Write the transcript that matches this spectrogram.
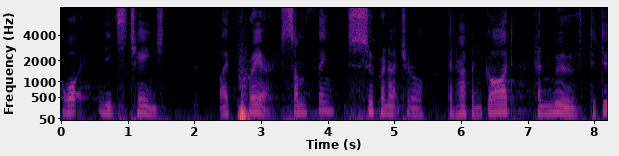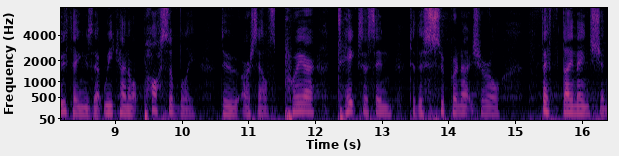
what needs changed. By prayer, something supernatural can happen. God can move to do things that we cannot possibly do ourselves. Prayer takes us into the supernatural fifth dimension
